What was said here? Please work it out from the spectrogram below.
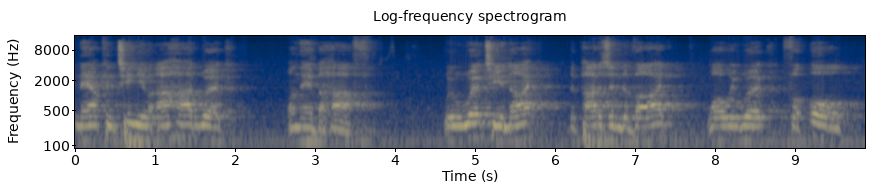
now continue our hard work on their behalf. We will work to unite the partisan divide while we work for all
